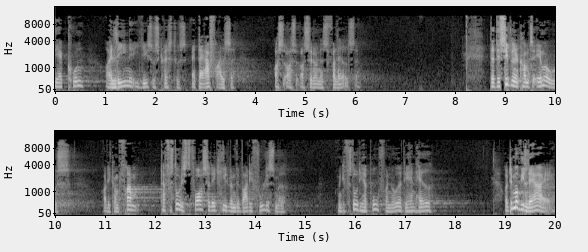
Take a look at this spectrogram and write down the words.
Det er kun og alene i Jesus Kristus, at der er frelse og, og, og søndernes forladelse. Da disciplene kom til Emmaus, og de kom frem, der forstod de fortsat ikke helt, hvem det var, de fuldtes med. Men de forstod, at de havde brug for noget af det, han havde. Og det må vi lære af.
